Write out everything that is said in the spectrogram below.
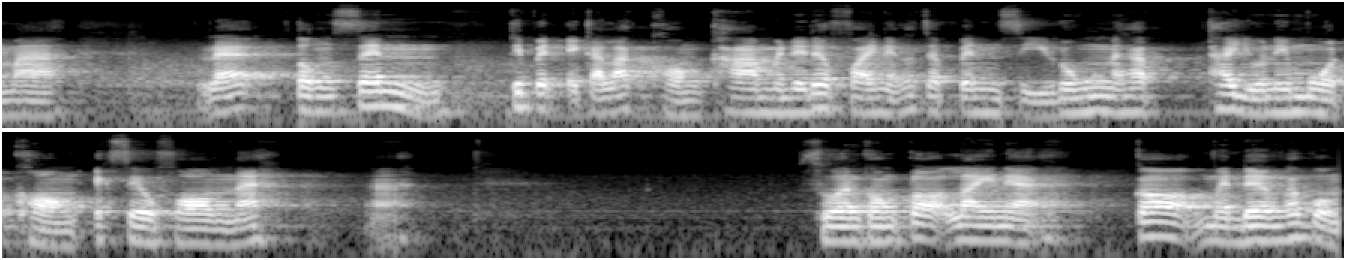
มมา และตรงเส้นที่เป็นเอกลักษณ์ของ Car m e d a t o r ไฟเนี่ยก็จะเป็นสีรุ้งนะครับ ถ้าอยู่ในโหมดของ Excel Form นะอ่าส่วนของเกราะไหลเนี่ยก็เหมือนเดิมครับผม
